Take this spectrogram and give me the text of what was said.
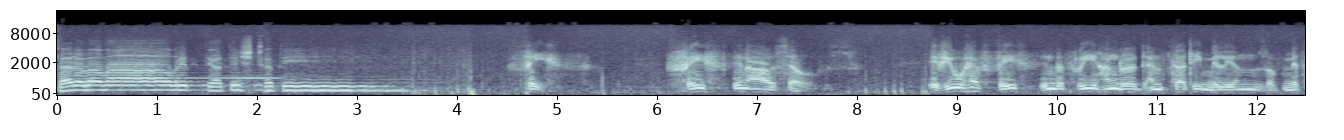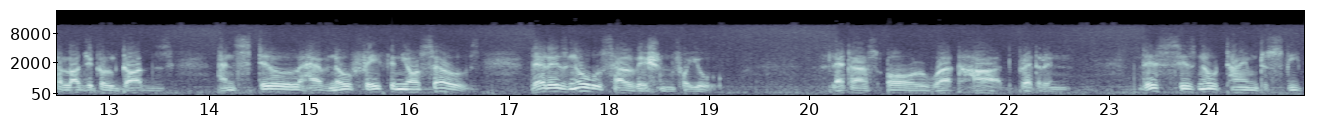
सर्वमावृत्य तिष्ठति Faith. Faith in ourselves. If you have faith in the 330 millions of mythological gods and still have no faith in yourselves, there is no salvation for you. Let us all work hard, brethren. This is no time to sleep.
